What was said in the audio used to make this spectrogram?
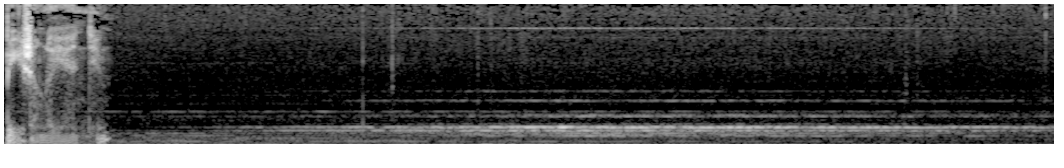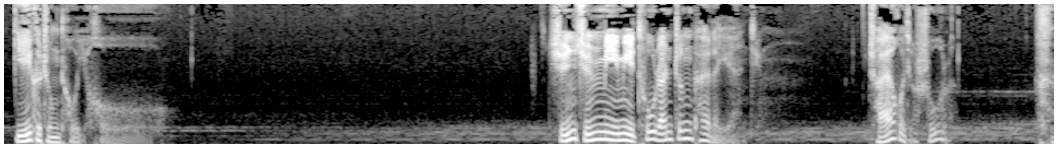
闭上了眼睛。一个钟头以后。寻寻觅觅，突然睁开了眼睛，柴火就说了：“哼，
